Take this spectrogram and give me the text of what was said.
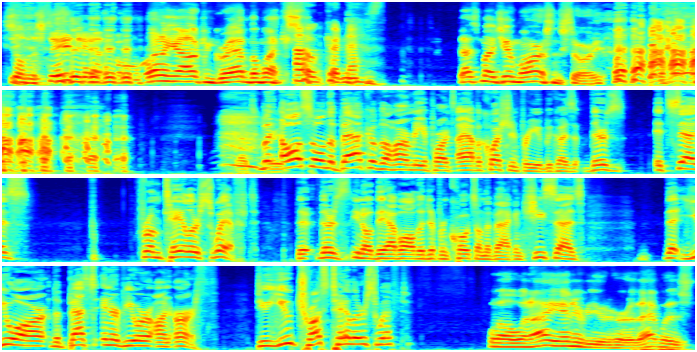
So the stage has to go running out and grab the mic. Oh goodness. That's my Jim Morrison story. But also on the back of the harmony of parts, I have a question for you because there's it says from Taylor Swift. There, there's you know they have all the different quotes on the back, and she says that you are the best interviewer on earth. Do you trust Taylor Swift? Well, when I interviewed her, that was,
